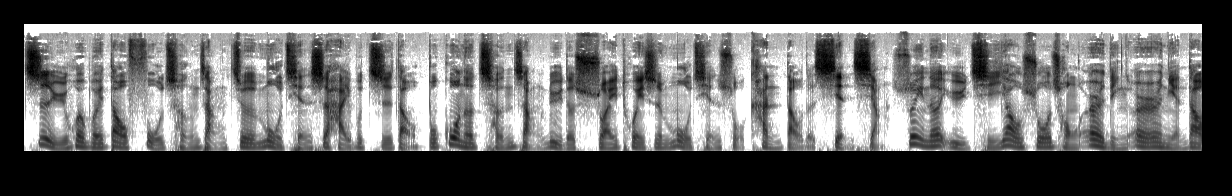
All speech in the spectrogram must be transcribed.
至于会不会到负成长，就目前是还不知道。不过呢，成长率的衰退是目前所看到的现象。所以呢，与其要说从二零二二年到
